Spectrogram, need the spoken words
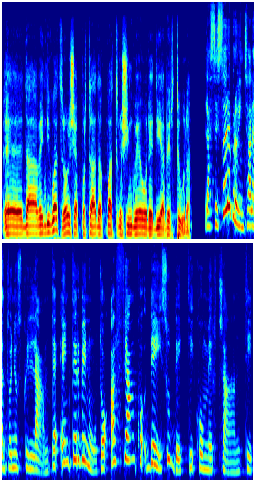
eh, da 24 ore, ci ha portato a 4-5 ore di apertura. L'assessore provinciale Antonio Squillante è intervenuto al fianco dei suddetti commercianti.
